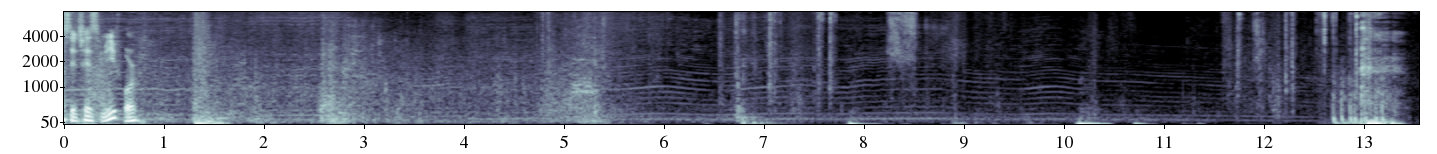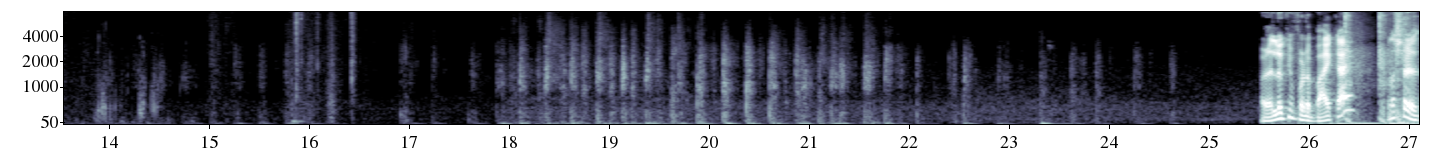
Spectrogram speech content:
Why is he chasing me for? Are they looking for the bike guy? I'm not sure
